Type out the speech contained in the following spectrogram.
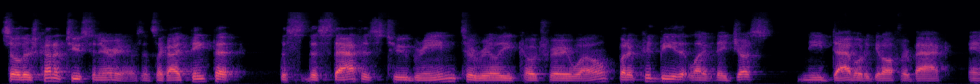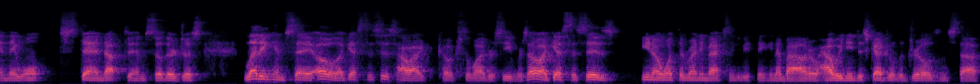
So there's kind of two scenarios. It's like I think that the the staff is too green to really coach very well, but it could be that like they just need Dabo to get off their back and they won't stand up to him, so they're just letting him say, "Oh, I guess this is how I coach the wide receivers. Oh, I guess this is you know what the running backs need to be thinking about, or how we need to schedule the drills and stuff."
